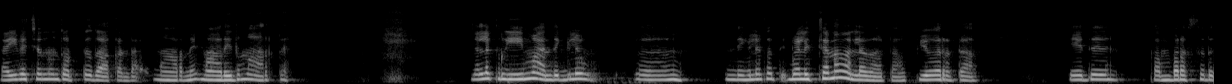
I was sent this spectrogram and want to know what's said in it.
കൈ വെച്ചൊന്നും തൊട്ട് ഇതാക്കണ്ട. മാറണേ മാറിയത് മാറട്ടെ. നല്ല ക്രീമോ എന്തെങ്കിലും എന്തെങ്കിലുമൊക്കെ വെളിച്ചെണ്ണ നല്ലതാണ് കേട്ടോ പ്യുവർ കേട്ടോ ഏത്? കംപ്രസ്ഡ്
